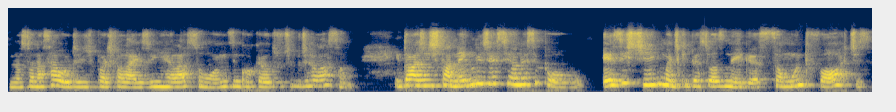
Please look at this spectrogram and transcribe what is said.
não só na saúde, a gente pode falar isso em relações, em qualquer outro tipo de relação. Então a gente está negligenciando esse povo. Esse estigma de que pessoas negras são muito fortes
